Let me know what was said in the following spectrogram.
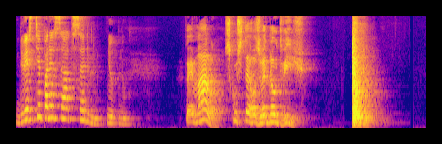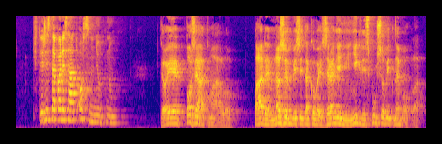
257 newtonů. To je málo. Zkuste ho zvednout výš. 458 newtonů. To je pořád málo. Pádem na zem by si takové zranění nikdy způsobit nemohla.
